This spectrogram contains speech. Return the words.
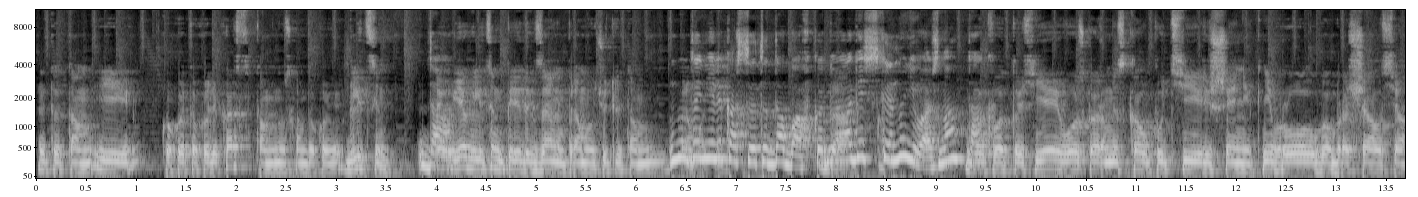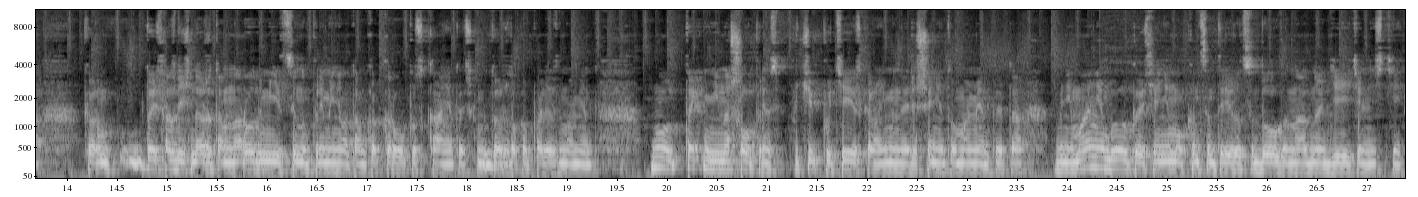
Это там и какое-то такое лекарство, там, ну, скажем, такой глицин. Да. Я, я глицин перед экзаменом прямо чуть ли там... Ну, это не лекарство, это добавка да. биологическая, ну, неважно. Так. Вот, вот, то есть я его, скажем, искал пути решения, к неврологу обращался, скажем, то есть различно, даже там народную медицину применил, там, как кровопускание, то есть mm-hmm. тоже такой полезный момент. Ну, так не нашел, в принципе, пути, путей, скажем, именно решения этого момента. Это внимание было, то есть я не мог концентрироваться долго на одной деятельности.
